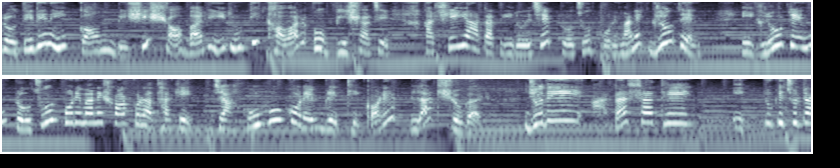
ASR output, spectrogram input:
প্রতিদিনই কম বেশি সবারই রুটি খাওয়ার অভ্যেস আছে। আর সেই আটাতেই রয়েছে প্রচুর পরিমাণে গ্লুটেন। এই গ্লুটেন প্রচুর পরিমাণে শর্করা থাকে, যা হু হু করে বৃদ্ধি করে ব্লাড সুগার যদি এই আটার সাথে একটু কিছুটা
